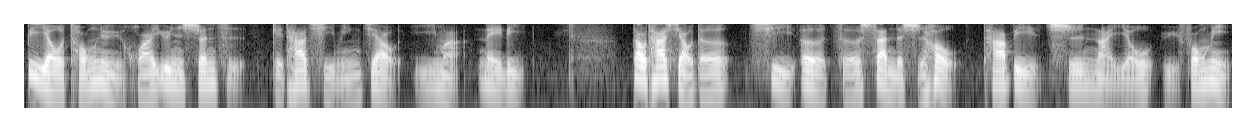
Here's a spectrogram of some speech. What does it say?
必有童女怀孕生子，给他起名叫以马内利。到他晓得。”弃恶则善的时候，他必吃奶油与蜂蜜，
